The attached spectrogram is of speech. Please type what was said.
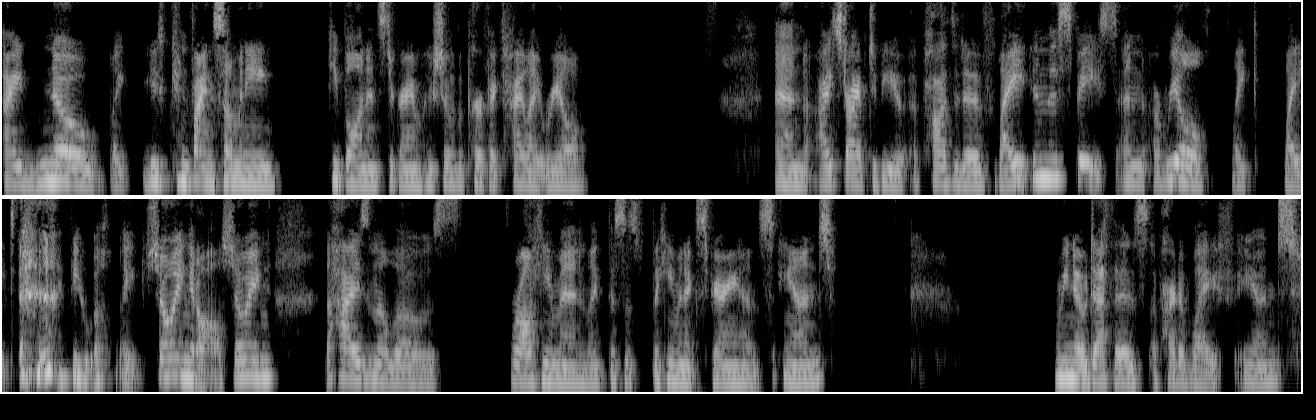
I know like you can find so many people on Instagram who show the perfect highlight reel. And I strive to be a positive light in this space and a real like light, if you will, like showing it all, showing the highs and the lows. We're all human. Like this is the human experience. And we know death is a part of life and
